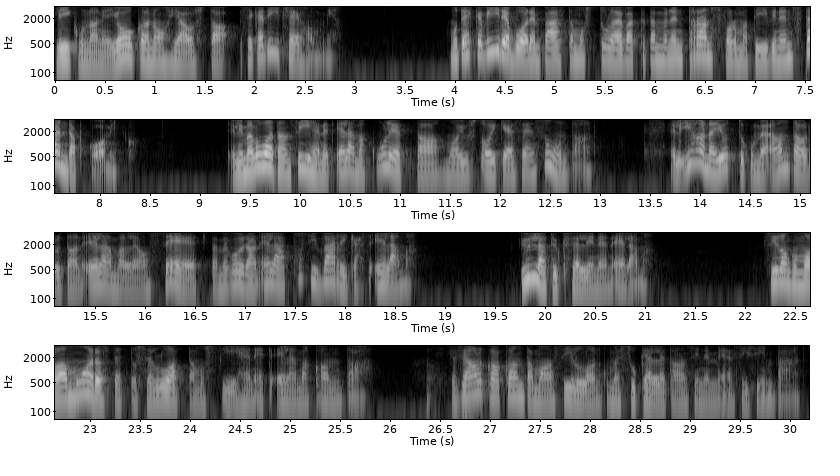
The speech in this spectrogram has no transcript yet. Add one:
liikunnan ja joukan ohjausta sekä DJ-hommia. Mutta ehkä viiden vuoden päästä musta tulee vaikka tämmöinen transformatiivinen stand-up-koomikko. Eli mä luotan siihen, että elämä kuljettaa mua just oikeaan suuntaan. Eli ihana juttu, kun me antaudutaan elämälle, on se, että me voidaan elää tosi värikäs elämä. Yllätyksellinen elämä. Silloin kun me ollaan muodostettu se luottamus siihen, että elämä kantaa. Ja se alkaa kantamaan silloin, kun me sukelletaan sinne meidän sisimpään.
